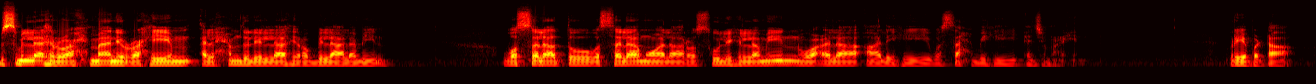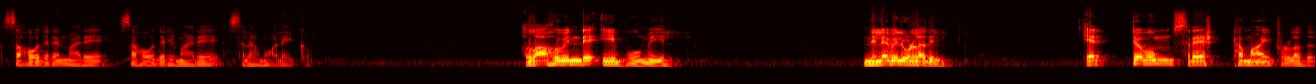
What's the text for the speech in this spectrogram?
ബിസ്മില്ലാഹി റഹ്മാനി റഹീം അൽഹംദുലില്ലാഹി റബ്ബിൽ ആലമീൻ വസ്സലാത്തു വസ്സലാമു അല റസൂലിഹിൽ അമീൻ വ അല ആലിഹി വസഹ്ബിഹി അജ്മഈൻ. പ്രിയപ്പെട്ട സഹോദരന്മാരെ സഹോദരിമാരെ അസ്സലാമു അലൈക്കും. അള്ളാഹുവിന്റെ ഈ ഭൂമിയിൽ നിലവിലുള്ളതിൽ ഏറ്റവും ശ്രേഷ്ഠമായിട്ടുള്ളത്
